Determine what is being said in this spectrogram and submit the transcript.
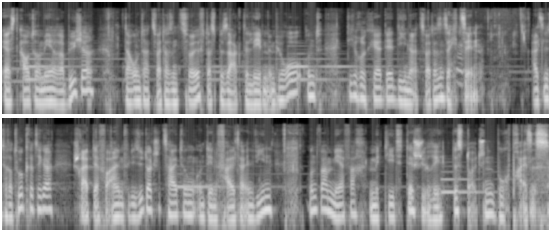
Er ist Autor mehrerer Bücher, darunter 2012 Das besagte Leben im Büro und Die Rückkehr der Diener 2016. Als Literaturkritiker schreibt er vor allem für die Süddeutsche Zeitung und den Falter in Wien und war mehrfach Mitglied der Jury des Deutschen Buchpreises.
